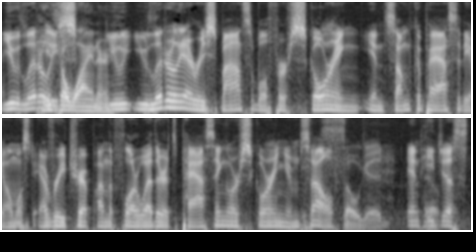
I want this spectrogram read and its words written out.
you literally He's a whiner. You you literally are responsible for scoring in some capacity almost every trip on the floor, whether it's passing or scoring himself. so good. and he just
